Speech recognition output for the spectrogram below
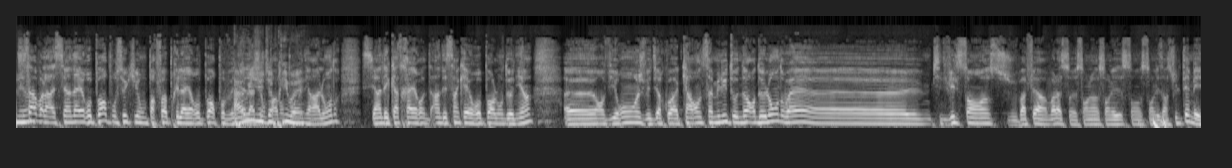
C'est ça, voilà, c'est un aéroport pour ceux qui ont parfois pris l'aéroport pour venir Ah oui, l'avion, j'ai déjà pardon, pris, pour ouais. venir à Londres. C'est un des quatre un des cinq aéroports londoniens. Environ, je vais dire quoi, 45 minutes au nord de Londres, ouais. Euh, une petite ville sans, je veux pas faire, voilà, sans, sans, sans les, sans, sans les insulter, mais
